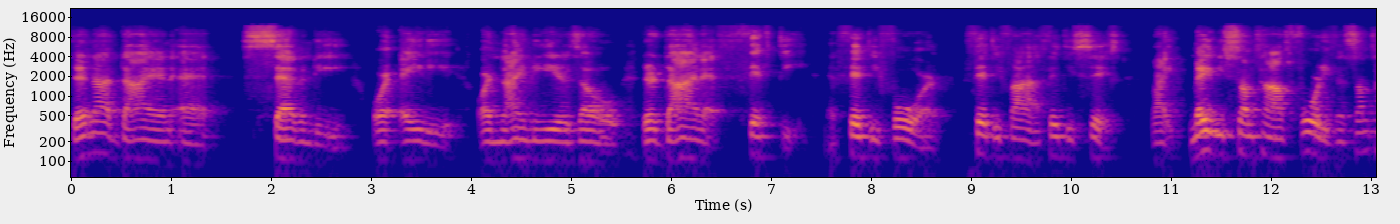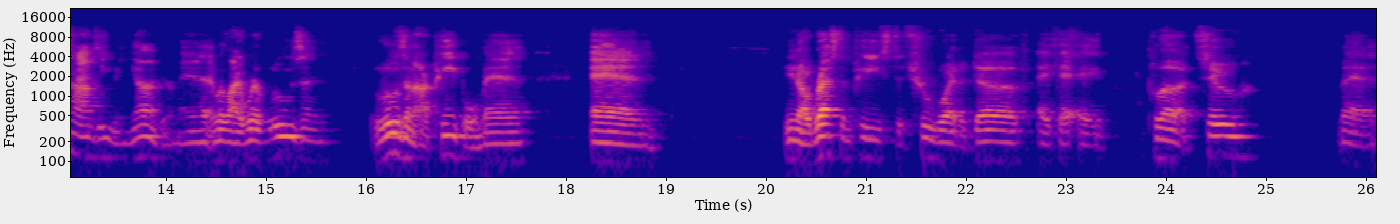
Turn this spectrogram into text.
they're not dying at 70 or 80 or 90 years old. They're dying at 50 and 54, 55, 56, like maybe sometimes 40s and sometimes even younger, man. We're like we're losing losing our people, man. And you know, rest in peace to Trugoy the Dove, aka Plug Two. Man,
